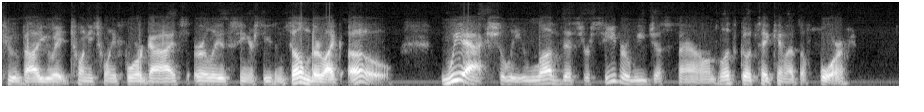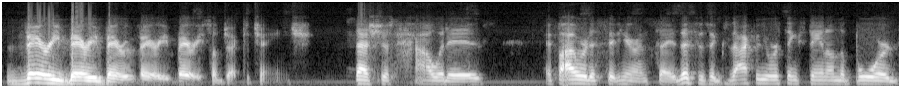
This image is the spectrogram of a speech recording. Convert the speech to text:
to evaluate 2024 guys early in the senior season film, they're like, oh, we actually love this receiver we just found. Let's go take him as a fourth very, very, very, very, very subject to change. That's just how it is. if I were to sit here and say this is exactly where things stand on the board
